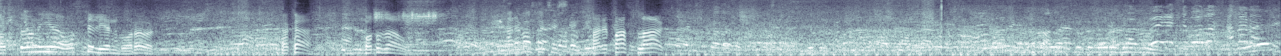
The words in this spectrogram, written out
সপ্তাহে অস্ট্রেলিয়ান বরাবর কাকা কত যাও? সাড়ে পাঁচ লাখ। শেষ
